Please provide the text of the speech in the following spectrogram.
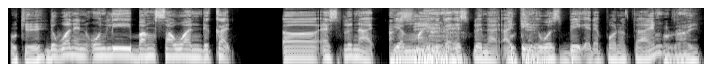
Okay. The one and only Bangsawan dekat uh, Esplanade I Yang see. main dekat Esplanade I think Okay. it was big at that point of time Alright.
